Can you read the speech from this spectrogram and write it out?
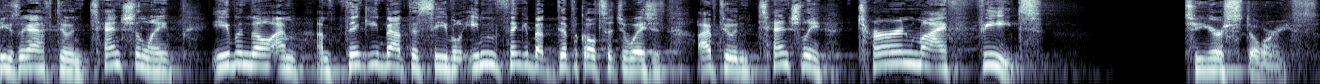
Because I have to intentionally, even though I'm, I'm thinking about this evil, even thinking about difficult situations, I have to intentionally turn my feet to your stories.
